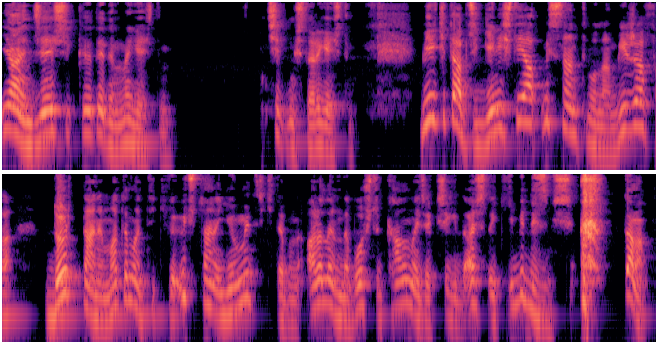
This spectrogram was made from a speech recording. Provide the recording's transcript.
Yani C şıkkı dedim ve geçtim. Çıkmışları geçtim. Bir kitapçı genişliği 60 santim olan bir rafa 4 tane matematik ve 3 tane geometri kitabını aralarında boşluk kalmayacak şekilde aşağıdaki gibi dizmiş. tamam.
